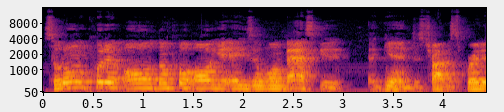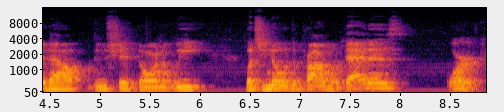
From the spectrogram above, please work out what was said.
So don't put it all, don't put all your eggs in one basket again, just try to spread it out, do shit during the week. But you know what the problem with that is? Work.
